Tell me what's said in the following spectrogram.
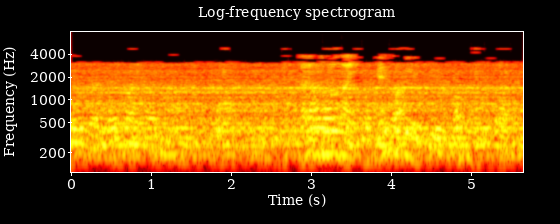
出口は左側に変わります。第一条内原則京急大崎に停まります。ご清聴の皆様、左側の出口を右側へご利用ください。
